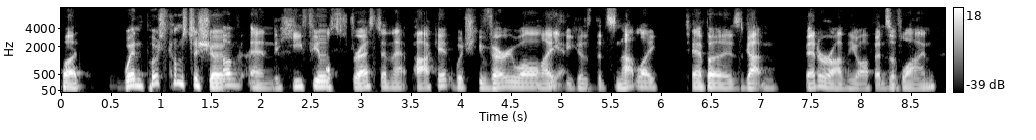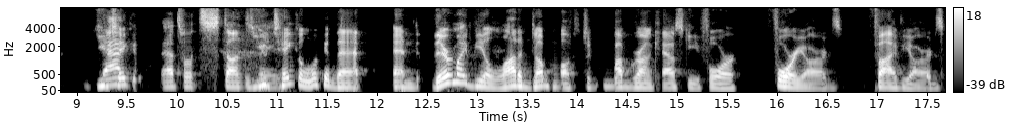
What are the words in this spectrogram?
but when push comes to shove and he feels stressed in that pocket, which he very well might Yeah. because it's not like Tampa has gotten better on the offensive line. You That- take That's what stuns you me. take a look at that, and there might be a lot of dump offs to Rob Gronkowski for four yards, five yards,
